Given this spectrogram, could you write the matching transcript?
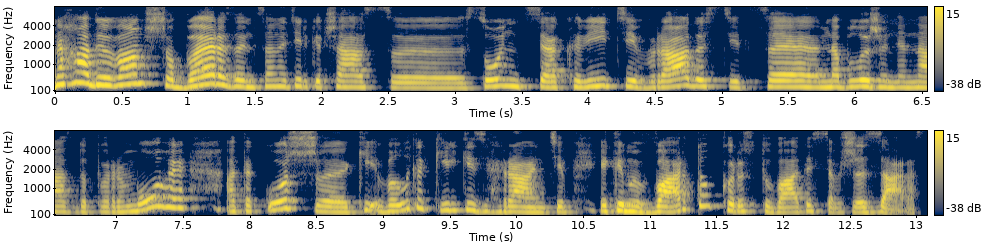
Нагадую вам, що березень це не тільки час е, сонця, квітів, радості, це наближення нас до перемоги, а також е, велика кількість грантів, якими варто користуватися вже зараз.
